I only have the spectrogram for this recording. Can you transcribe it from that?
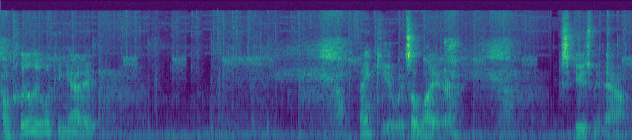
I'm clearly looking at it. Thank you, it's a lighter. Excuse me now.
